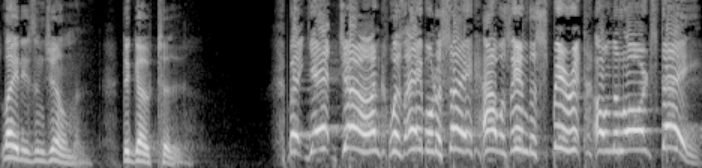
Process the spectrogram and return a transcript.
ladies and gentlemen, to go to. But yet John was able to say, I was in the Spirit on the Lord's day.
